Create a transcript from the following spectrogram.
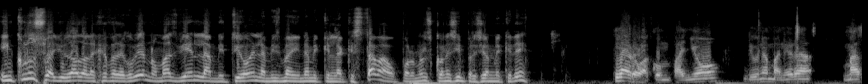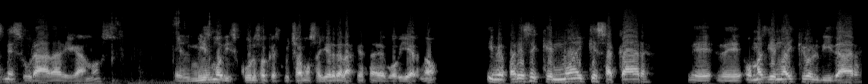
incluso ayudado a la jefa de gobierno, más bien la metió en la misma dinámica en la que estaba, o por lo menos con esa impresión me quedé. Claro, acompañó de una manera más mesurada, digamos, el mismo discurso que escuchamos ayer de la jefa de gobierno, y me parece que no hay que sacar, de, o más bien no hay que olvidar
